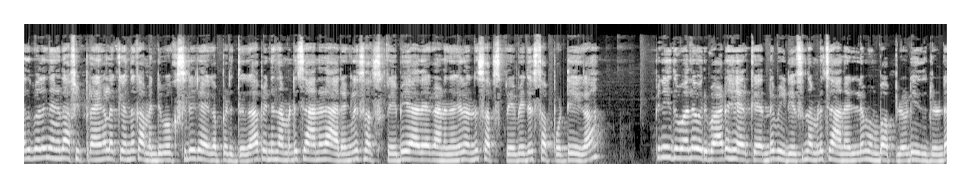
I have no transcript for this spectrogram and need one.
അതുപോലെ നിങ്ങളുടെ അഭിപ്രായങ്ങളൊക്കെ ഒന്ന് കമന്റ് ബോക്സിൽ രേഖപ്പെടുത്തുക. പിന്നെ നമ്മുടെ ചാനൽ ആരെങ്കിലും സബ്സ്ക്രൈബ് ചെയ്യാതെ കാണുന്നെങ്കിൽ ഒന്ന് സബ്സ്ക്രൈബ് ചെയ്ത് സപ്പോർട്ട് ചെയ്യുക. പിന്നെ ഇതുപോലെ ഒരുപാട് ഹെയർ കെയറിന്റെ വീഡിയോസ് നമ്മൾ ചാനലിൽ മുമ്പ് അപ്ലോഡ് ചെയ്തിട്ടുണ്ട്.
